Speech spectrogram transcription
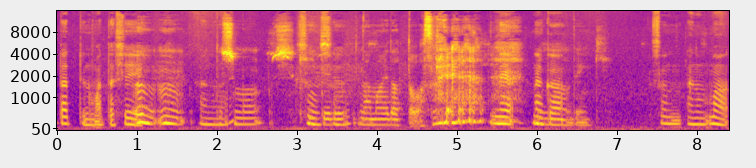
だっていうのもあったし、うんうん。あの私も聞いてる名前だったわそれ。ねなんみかの電気。そんあのまあ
